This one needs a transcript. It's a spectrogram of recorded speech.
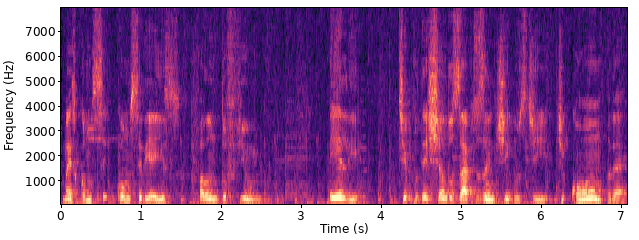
Mas como, se- como seria isso? Falando do filme. Ele, tipo, deixando os hábitos antigos de, de compra,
